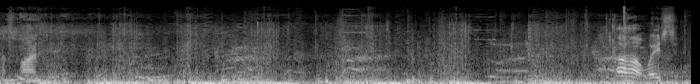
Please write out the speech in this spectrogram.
That's fine. Oh, wasted.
